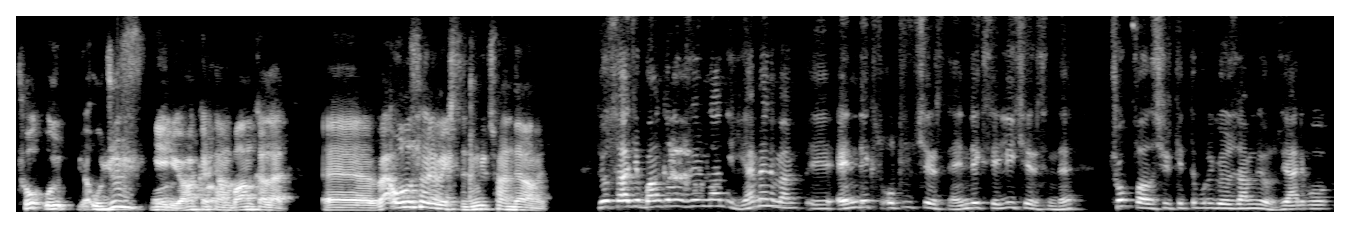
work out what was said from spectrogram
çok ucuz geliyor hakikaten bankalar. Ee, ben onu söylemek istedim. Lütfen devam et. Yok sadece bankalar üzerinden değil. Hemen hemen e, endeks 30 içerisinde, endeks 50 içerisinde çok fazla şirkette bunu gözlemliyoruz. Yani bu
